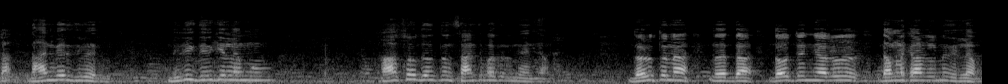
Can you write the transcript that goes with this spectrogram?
దా- దాని వేరు ఇది వేరు. ఢిల్లీకి తిరిగి వెళ్ళాము. రాష్ట్రంలో జరుగుతున్న శాంతి భద్రత వెళ్ళాం. జరుగుతున్న ద- ద- దౌర్జన్యాలు దమనకాండల మీద వెళ్ళాం.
